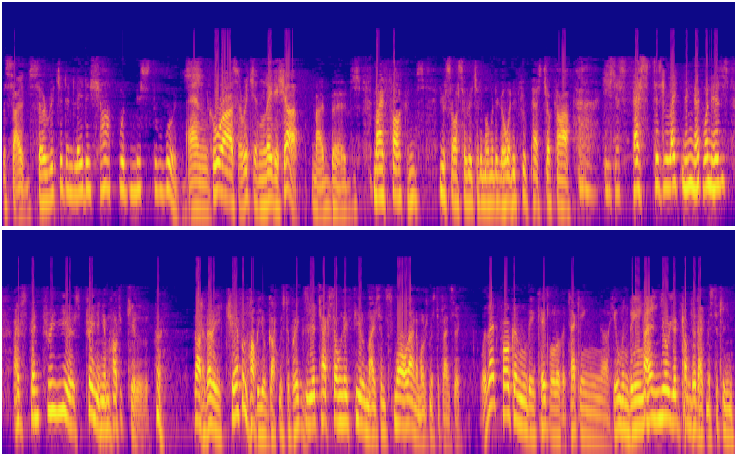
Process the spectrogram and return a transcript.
Besides, Sir Richard and Lady Sharp would miss the woods. And who are Sir Richard and Lady Sharp? My birds, my falcons. You saw Sir Richard a moment ago when he flew past your car. He's as fast as lightning, that one is. I've spent three years training him how to kill. Not a very cheerful hobby you've got, Mr. Briggs. He attacks only field mice and small animals, Mr. Clancy. Would that falcon be capable of attacking a human being? I knew you'd come to that, Mr. Keene.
